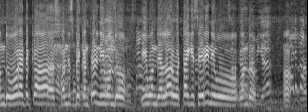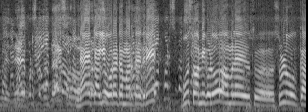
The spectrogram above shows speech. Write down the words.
ಒಂದು ಹೋರಾಟಕ್ಕೆ ಸ್ಪಂದಿಸ್ಬೇಕಂತೇಳಿ ನೀವೊಂದು ಈ ಒಂದು ಎಲ್ಲಾರು ಒಟ್ಟಾಗಿ ಸೇರಿ ನೀವು ಒಂದು ನಮಗೆ ನ್ಯಾಯಕ್ಕಾಗಿ ಹೋರಾಟ ಮಾಡ್ತಾ ಇದ್ರಿ. ಭೂಸ್ವಾಮಿಗಳು ಆಮೇಲೆ ಸು- ಸುಳ್ಳು ಕ-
